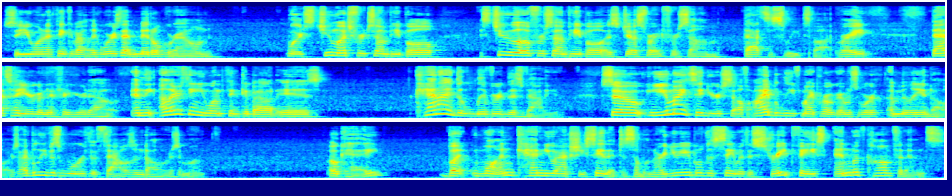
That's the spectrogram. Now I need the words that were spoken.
So you want to think about like, where's that middle ground where it's too much for some people it's too low for some people. It's just right for some. That's a sweet spot, right? That's how you're going to figure it out. And the other thing you want to think about is can I deliver this value? So you might say to yourself, I believe my program is worth a million dollars. I believe it's worth a thousand dollars a month. Okay. But one, can you actually say that to someone? Are you able to say with a straight face and with confidence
